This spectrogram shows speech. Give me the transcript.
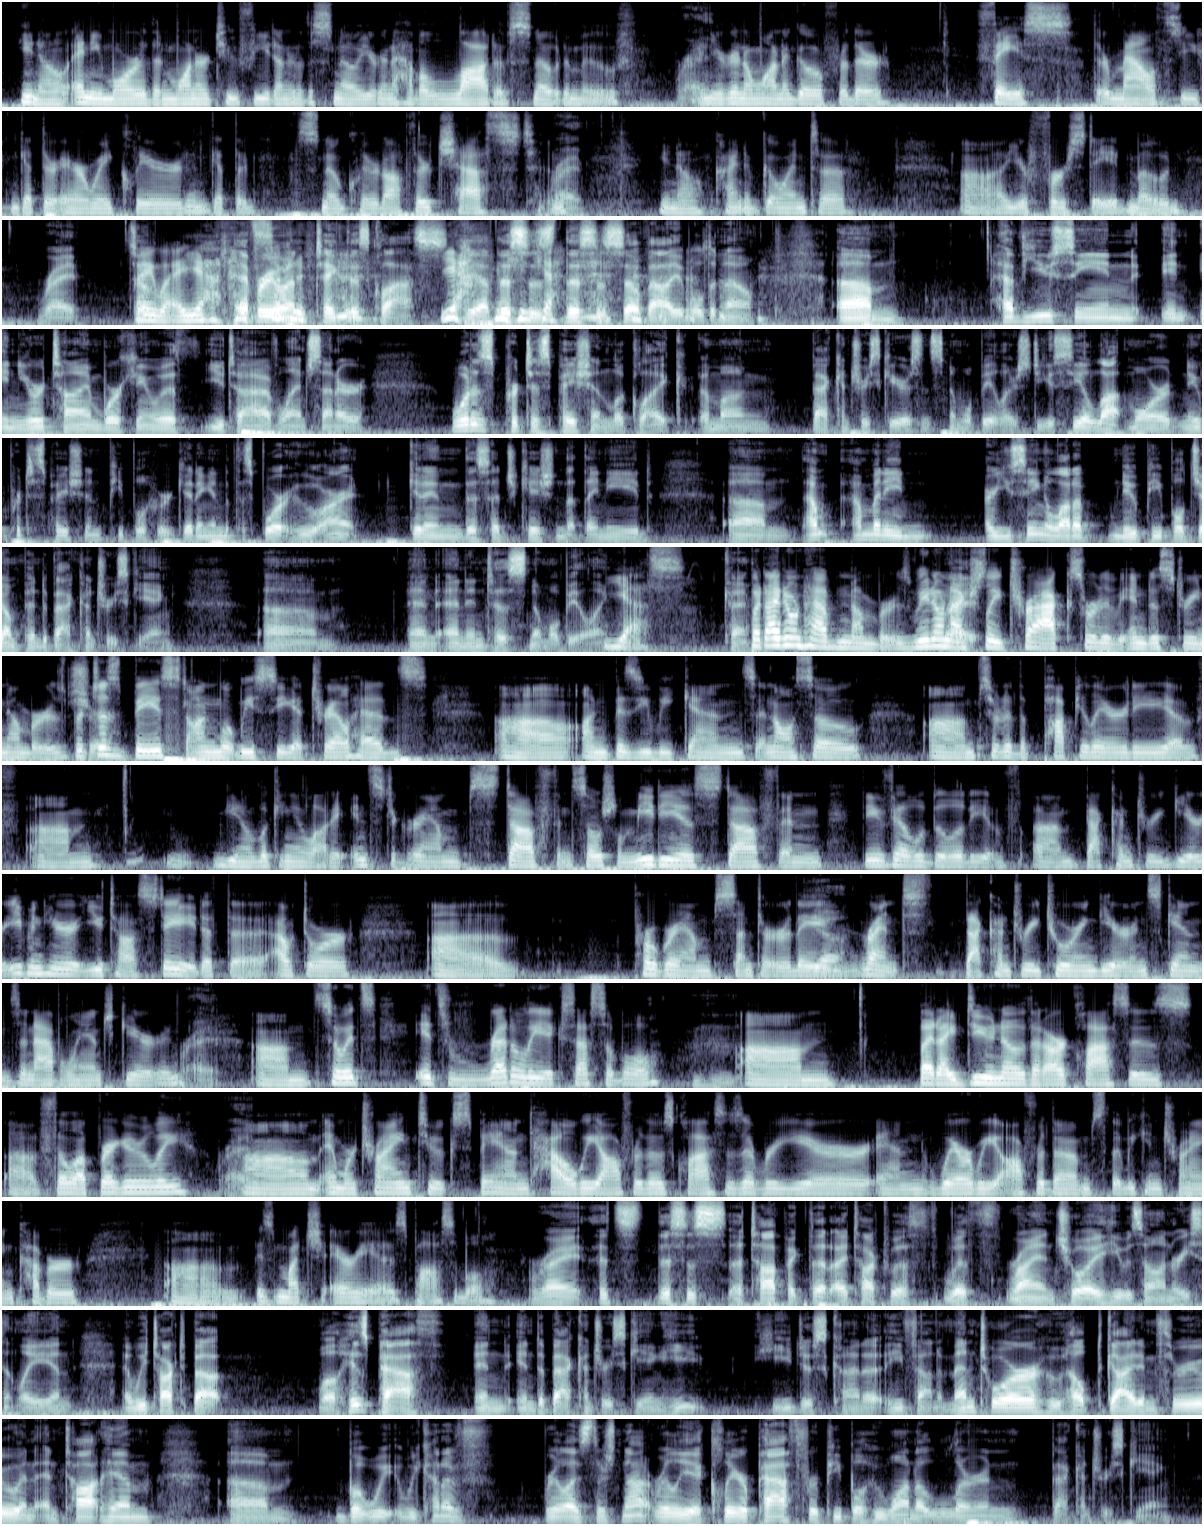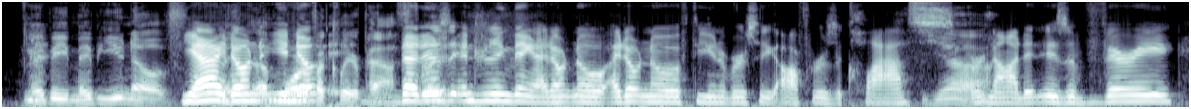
you know, any more than one or two feet under the snow, you're going to have a lot of snow to move. Right. And you're going to want to go for their face, their mouth, so you can get their airway cleared and get their snow cleared off their chest. And, Right. You know, kind of go into uh, your first aid mode. Right. So anyway, yeah. that's sort everyone of- take this class. Yeah, this is yeah. this is so valuable to know. Um, have you seen in in your time working with Utah Avalanche Center, what does participation look like among backcountry skiers and snowmobilers? Do you see a lot more new participation, people who are getting into the sport who aren't getting this education that they need? Um, how how many are you seeing? A lot of new people jump into backcountry skiing, um, and and into snowmobiling. Yes. Okay. But I don't have numbers. We don't Right. actually track sort of industry numbers, but Sure. just based on what we see at trailheads uh, on busy weekends and also um, sort of the popularity of, um, you know, looking at a lot of Instagram stuff and social media stuff and the availability of um, backcountry gear, even here at Utah State at the outdoor uh, program center. They Yeah. rent backcountry touring gear and skins and avalanche gear and Right. um, so it's it's readily accessible. Mm-hmm. Um, but I do know that our classes uh, fill up regularly. Right. Um, and we're trying to expand how we offer those classes every year and where we offer them so that we can try and cover um, as much area as possible. Right. It's this is a topic that I talked with with Ryan Choi. He was on recently, and and we talked about well his path in, into backcountry skiing. He he just kind of he found a mentor who helped guide him through and, and taught him. Um, but we we kind of realized there's not really a clear path for people who want to learn backcountry skiing. Maybe maybe you know of Yeah, I don't. a you more know, of a clear path. That is right? an interesting thing. I don't know. I don't know if the university offers a class Yeah. or not. It is a very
